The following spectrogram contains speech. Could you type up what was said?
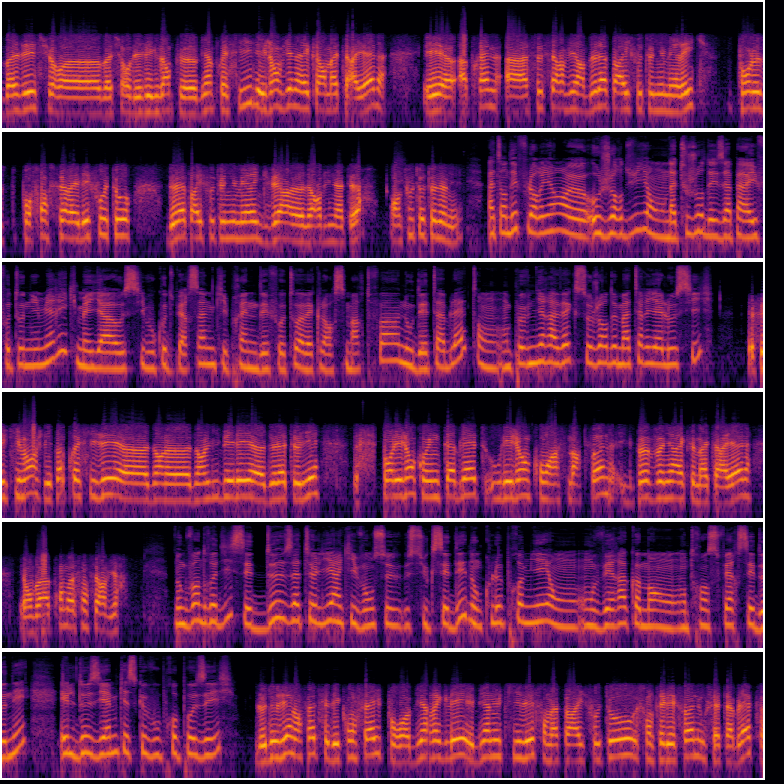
basé sur, bah, sur des exemples bien précis. Les gens viennent avec leur matériel et apprennent à se servir de l'appareil photo numérique pour, le, pour transférer les photos de l'appareil photo numérique vers euh, l'ordinateur en toute autonomie. Attendez Florian, euh, aujourd'hui on a toujours des appareils photo numériques, mais il y a aussi beaucoup de personnes qui prennent des photos avec leur smartphone ou des tablettes. On, peut venir avec ce genre de matériel aussi? Effectivement, je ne l'ai pas précisé euh, dans, le, dans le libellé de l'atelier. Pour les gens qui ont une tablette ou les gens qui ont un smartphone, ils peuvent venir avec le matériel et on va apprendre à s'en servir. Donc vendredi, c'est deux ateliers hein, qui vont se succéder. Donc le premier, on, verra comment on transfère ces données. Et le deuxième, qu'est-ce que vous proposez? Le deuxième, en fait, c'est des conseils pour bien régler et bien utiliser son appareil photo, son téléphone ou sa tablette.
